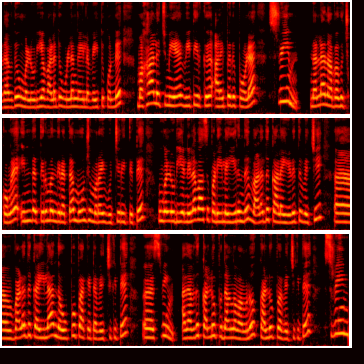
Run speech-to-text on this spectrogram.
அதாவது உங்களுடைய வலது உள்ளங்கையில் வைத்துக்கொண்டு மகாலட்சுமியை வீட்டிற்கு அழைப்பது போல ஸ்ரீம் நல்லா ஞாபகம் வச்சுக்கோங்க. இந்த திருமந்திரத்தை மூன்று முறை உச்சரித்துட்டு உங்களுடைய நிலவாசப்படியில் இருந்து வலது காலை எடுத்து வச்சு வலது கையில் அந்த உப்பு பாக்கெட்டை வச்சுக்கிட்டு ஸ்ரீம் அதாவது கல்லுப்பு தாங்க வாங்கணும். கல்லுப்பை வச்சுக்கிட்டு ஸ்ரீம்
